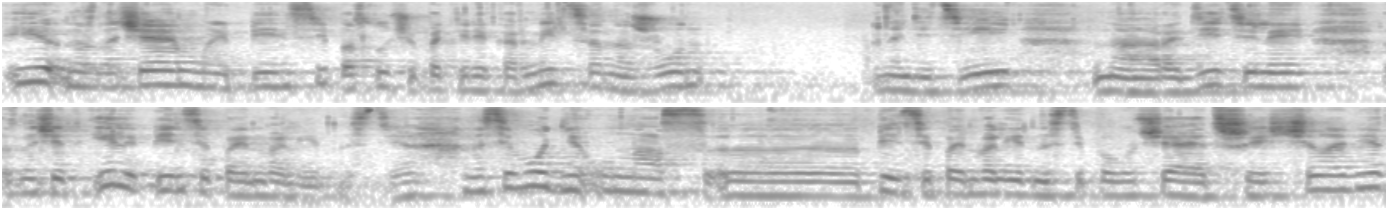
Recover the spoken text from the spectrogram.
и назначаем мы пенсии по случаю потери кормильца на жен, на детей, на родителей, значит, или пенсии по инвалидности. На сегодня у нас э, пенсии по инвалидности получает 6 человек,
